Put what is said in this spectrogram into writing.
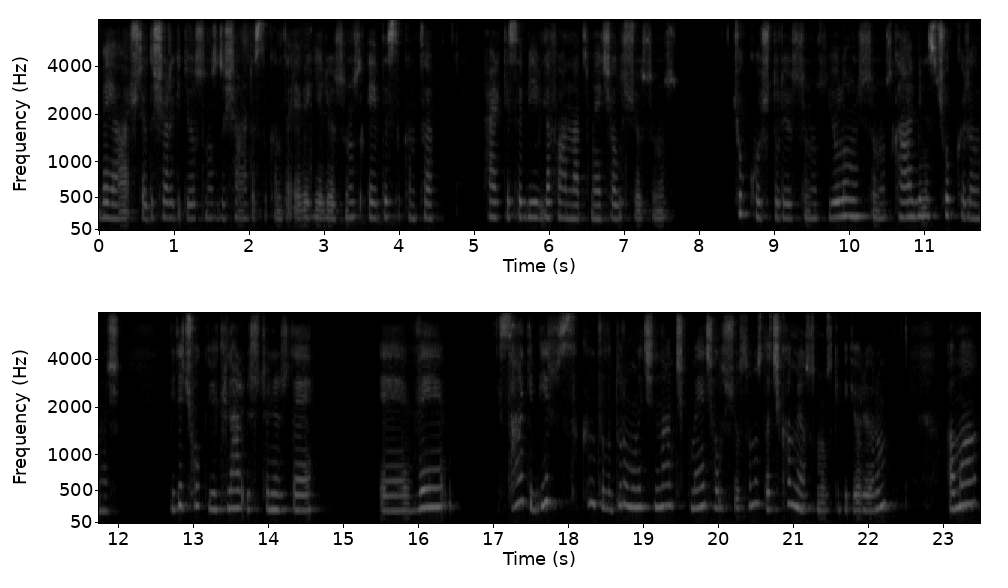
Veya işte dışarı gidiyorsunuz, dışarıda sıkıntı. Eve geliyorsunuz, evde sıkıntı. Herkese bir laf anlatmaya çalışıyorsunuz. Çok koşturuyorsunuz, yorulmuşsunuz, kalbiniz çok kırılmış. Bir de çok yükler üstünüzde ee, ve sanki bir sıkıntılı durumun içinden çıkmaya çalışıyorsunuz da çıkamıyorsunuz gibi görüyorum. Ama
